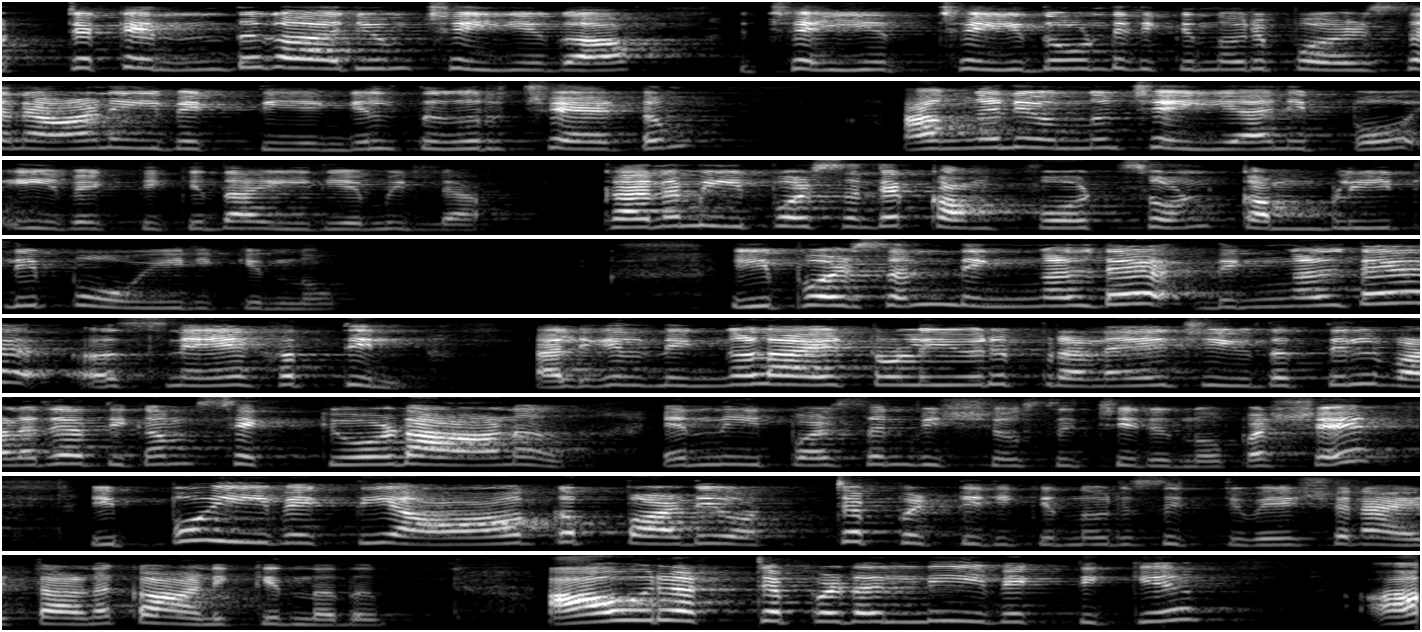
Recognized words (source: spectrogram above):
ഒറ്റയ്ക്ക് എന്ത് കാര്യം ചെയ്യുക ചെയ്തുകൊണ്ടിരിക്കുന്ന ഒരു പേഴ്സൺ ആണ് ഈ വ്യക്തിയെങ്കിൽ തീർച്ചയായിട്ടും അങ്ങനെയൊന്നും ചെയ്യാൻ ഇപ്പോൾ ഈ വ്യക്തിക്ക് ധൈര്യമില്ല. കാരണം ഈ പേഴ്സന്റെ കംഫർട്ട് സോൺ കംപ്ലീറ്റ്ലി പോയിരിക്കുന്നു. ഈ പേഴ്സൺ നിങ്ങളുടെ നിങ്ങളുടെ സ്നേഹത്തിൽ അല്ലെങ്കിൽ നിങ്ങളായിട്ടുള്ള ഈ ഒരു പ്രണയ ജീവിതത്തിൽ വളരെയധികം സെക്യൂർഡ് ആണ് എന്ന് ഈ പേഴ്സൺ വിശ്വസിച്ചിരുന്നു. പക്ഷേ ഇപ്പോൾ ഈ വ്യക്തി ആകെപ്പാടെ ഒറ്റപ്പെട്ടിരിക്കുന്ന ഒരു സിറ്റുവേഷൻ ആയിട്ടാണ് കാണിക്കുന്നത്. ആ ഒരു ഒറ്റപ്പെടലിൽ ഈ വ്യക്തിക്ക് ആ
